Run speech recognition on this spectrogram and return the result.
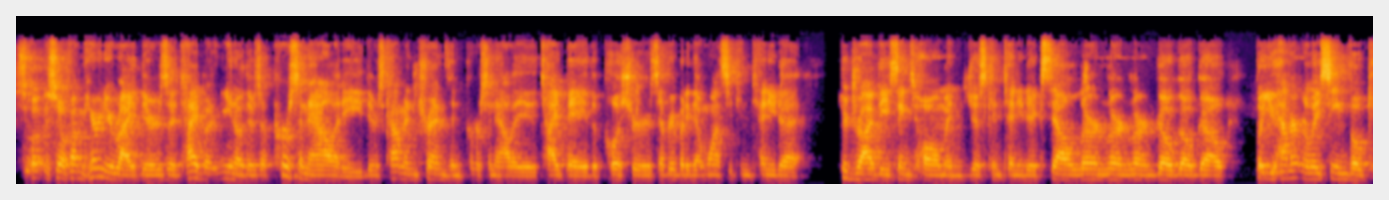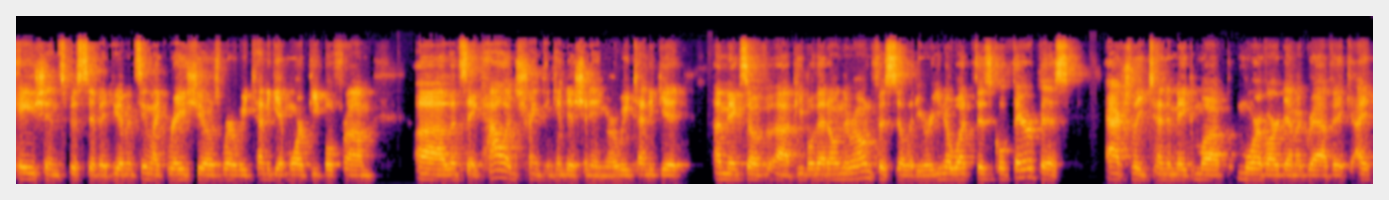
So, so if I'm hearing you right, there's a type of, you know, there's a personality, there's common trends in personality, the type A, the pushers, everybody that wants to continue to, to drive these things home and just continue to excel, learn, learn, learn, go, go, go. But you haven't really seen vocation specific. You haven't seen like ratios where we tend to get more people from, uh, let's say, college strength and conditioning, or we tend to get a mix of uh, people that own their own facility, or you know what, physical therapists actually tend to make up more of our demographic. I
